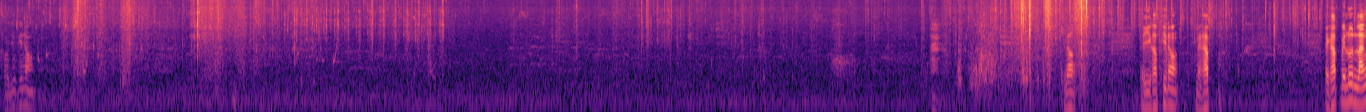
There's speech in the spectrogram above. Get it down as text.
เขาอยู่พี่น้อง พี่ น้องดีครับพี่น้องนะครับไปครับไปรุ่นหลัง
